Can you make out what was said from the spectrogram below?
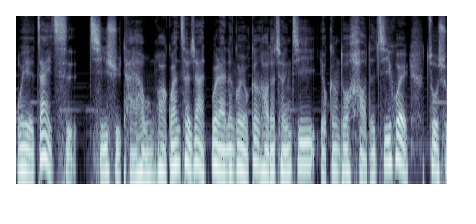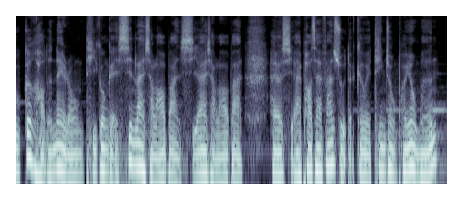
我也在此。期许台韩文化观测站未来能够有更好的成绩，有更多好的机会，做出更好的内容，提供给信赖小老板、喜爱小老板，还有喜爱泡菜番薯的各位听众朋友们。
